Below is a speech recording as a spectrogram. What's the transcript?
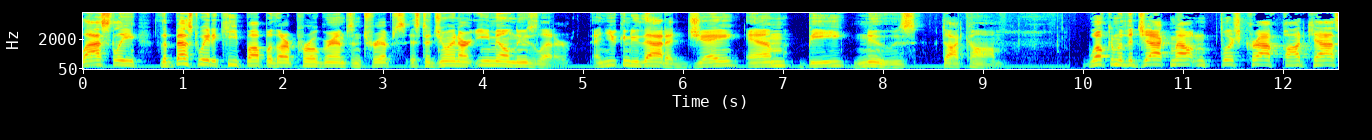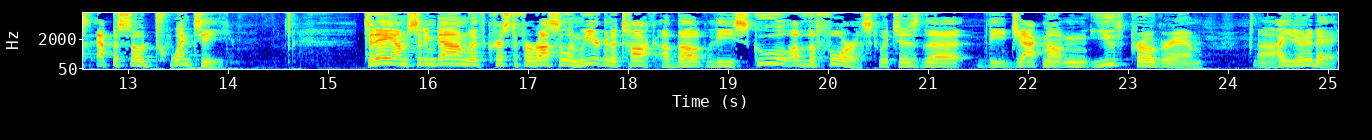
Lastly, the best way to keep up with our programs and trips is to join our email newsletter, and you can do that at jmbnews.com. Welcome to the Jack Mountain Bushcraft Podcast, episode 20. Today I'm sitting down with Christopher Russell, and we are going to talk about the School of the Forest, which is the the Jack Mountain Youth Program. Uh, how you doing today?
